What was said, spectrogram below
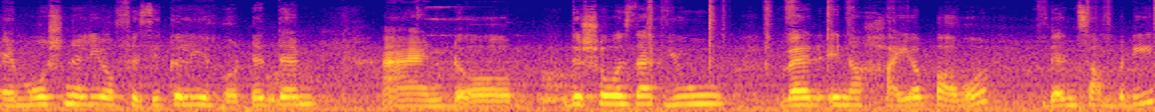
emotionally or physically hurted them. And uh, this shows that you were in a higher power than somebody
